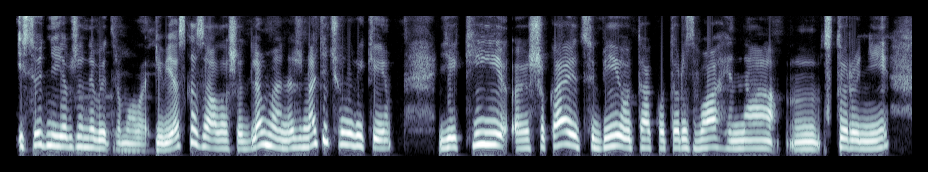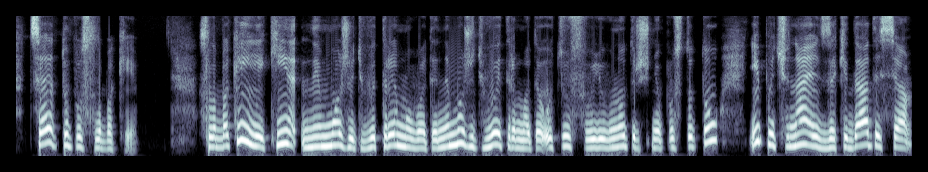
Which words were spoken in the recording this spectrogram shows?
і сьогодні я вже не витримала. І я сказала, що для мене жонаті чоловіки, які е, шукають собі отак от розваги на стороні, це тупо слабаки. Слабаки, які не можуть витримувати, не можуть витримати оцю свою внутрішню пустоту і починають закидатися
